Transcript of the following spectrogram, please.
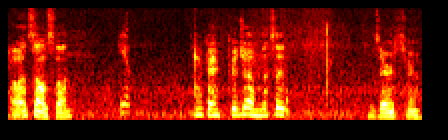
Oh, well, that sounds fun. Yep. Okay, good job. That's it. It's Aaron's turn.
